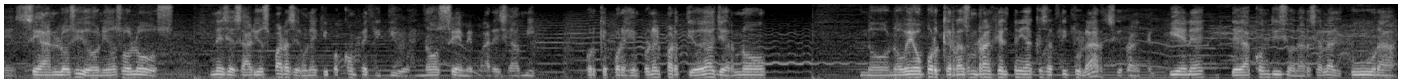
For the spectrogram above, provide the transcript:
eh, sean los idóneos o los necesarios para ser un equipo competitivo. No sé, me parece a mí. Porque, por ejemplo, en el partido de ayer no, no, no veo por qué razón Rangel tenía que ser titular. Si Rangel viene, debe acondicionarse a la altura,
